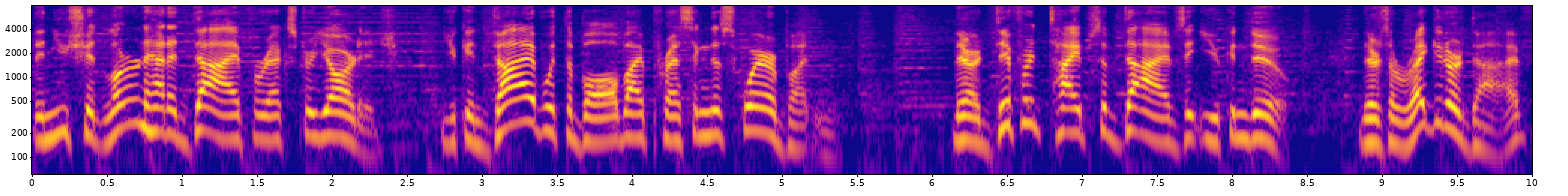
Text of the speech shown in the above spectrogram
then you should learn how to dive for extra yardage. You can dive with the ball by pressing the square button. There are different types of dives that you can do. There's a regular dive.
